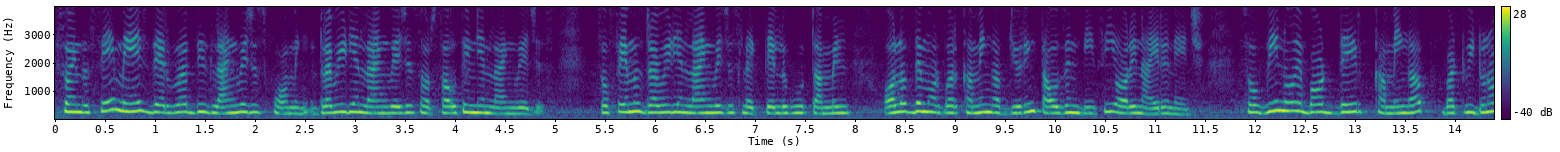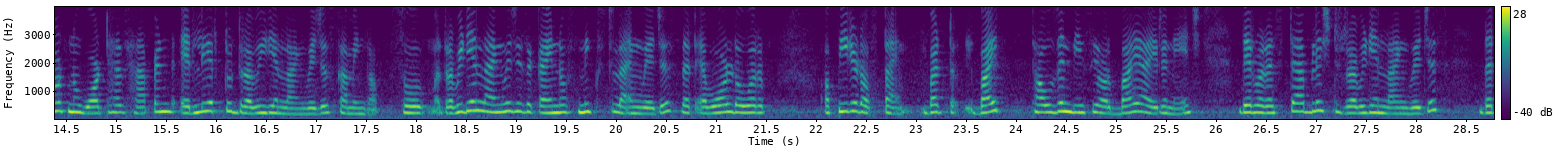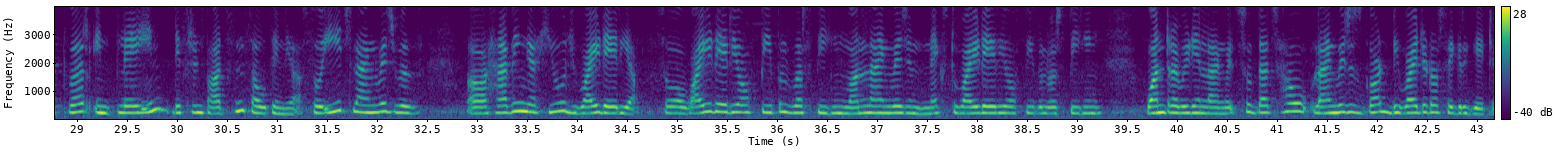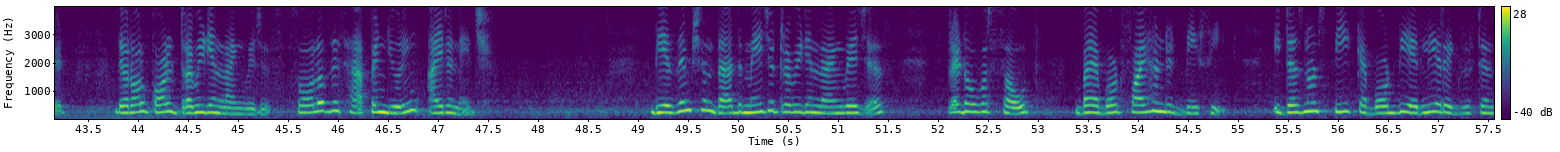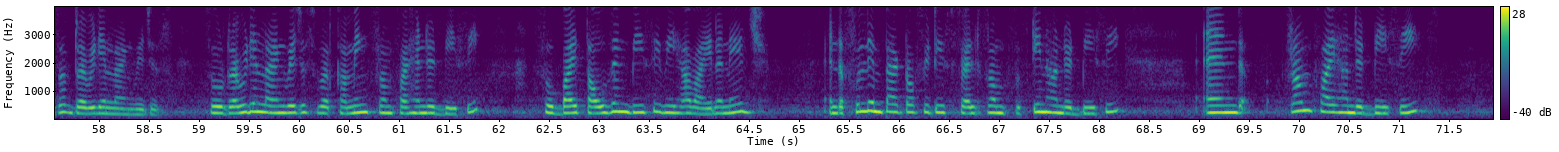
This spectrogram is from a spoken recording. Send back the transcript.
So in the same age, there were these languages forming, Dravidian languages or South Indian languages. So famous Dravidian languages like Telugu, Tamil, all of them were coming up during 1000 BC or in Iron Age. So we know about their coming up, but we do not know what has happened earlier to Dravidian languages coming up. So Dravidian language is a kind of mixed languages that evolved over a period of time. But by 1000 BC or by Iron Age, there were established Dravidian languages that were in play in different parts in South India. So each language was uh, having a huge wide area. So a wide area of people were speaking one language and next wide area of people were speaking one Dravidian language. So that's how languages got divided or segregated. They are all called Dravidian languages. So all of this happened during Iron Age. The assumption that the major Dravidian languages spread over south by about 500 BC. It does not speak about the earlier existence of Dravidian languages. So Dravidian languages were coming from 500 BC. So by 1000 BC we have Iron Age and the full impact of it is felt from 1500 BC and from 500 BC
